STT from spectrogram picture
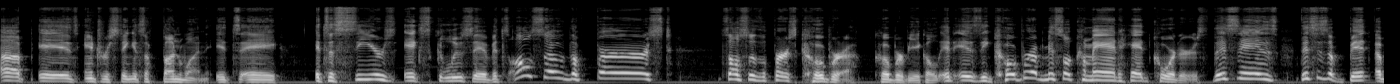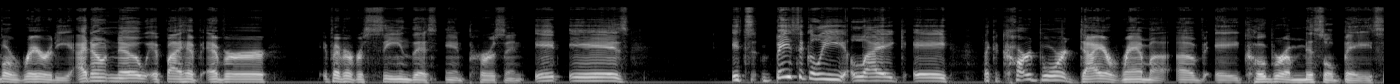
up is interesting. It's a fun one. It's a it's a Sears exclusive. It's also the first. It's also the first Cobra Cobra vehicle. It is the Cobra Missile Command headquarters. This is this is a bit of a rarity. I don't know if I have ever if I've ever seen this in person. It is it's basically like a like a cardboard diorama of a Cobra missile base.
